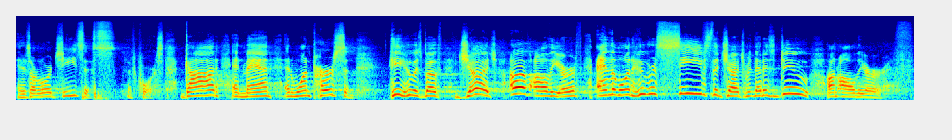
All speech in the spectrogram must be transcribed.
It is our Lord Jesus, of course. God and man and one person. He who is both judge of all the earth and the one who receives the judgment that is due on all the earth.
